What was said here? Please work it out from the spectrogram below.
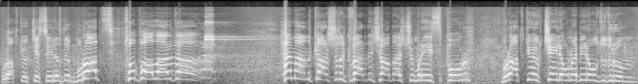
Murat Gökçe sıyrıldı. Murat top ağlarda. Hemen karşılık verdi Çağdaş Cumhuriyetspor. Murat Gökçe ile ona bir oldu durum.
